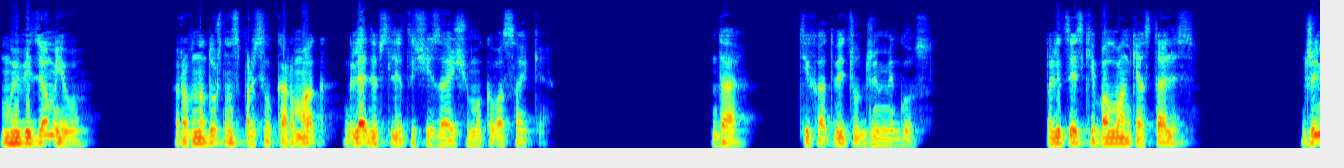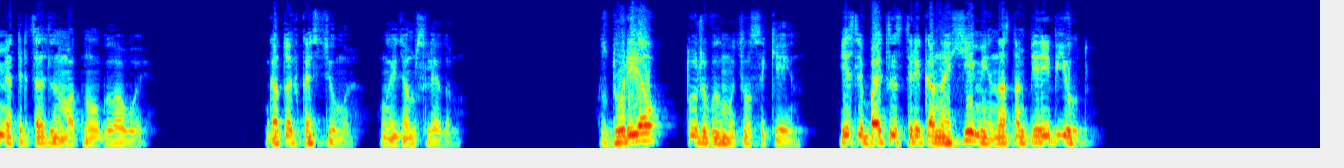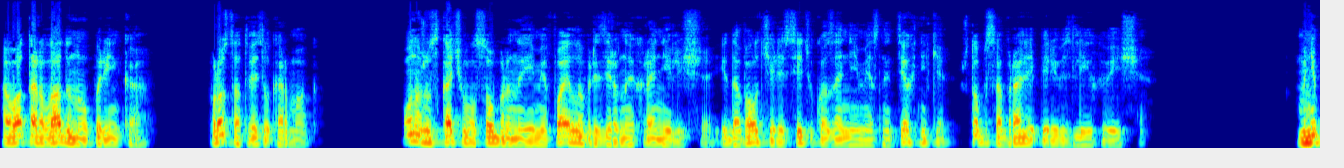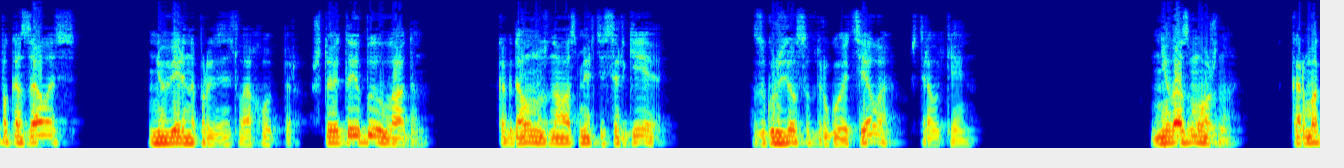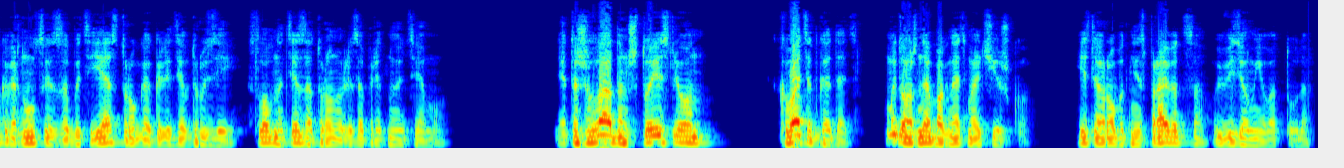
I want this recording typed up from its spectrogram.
«Мы ведем его?» – равнодушно спросил Кармак, глядя вслед исчезающему Кавасаки. «Да», – тихо ответил Джимми Госс. «Полицейские болванки остались?» Джимми отрицательно мотнул головой. «Готовь костюмы, мы идем следом». «Сдурел?» – тут же возмутился Кейн. «Если бойцы старика на химии, нас там перебьют!» «Аватар Ладана у паренька», – просто ответил Кармак. Он уже скачивал собранные ими файлы в резервное хранилище и давал через сеть указания местной техники, чтобы собрали и перевезли их вещи. «Мне показалось, – неуверенно произнесла Хоппер, – что это и был Ладан. Когда он узнал о смерти Сергея, загрузился в другое тело?» – встрял Кейн. «Невозможно!» Кармак вернулся из забытия, строго оглядев друзей, словно те затронули запретную тему. «Это же Ладан, что если он...» Хватит гадать. Мы должны обогнать мальчишку. Если робот не справится, увезем его оттуда.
